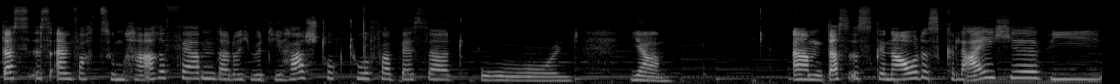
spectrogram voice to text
Das ist einfach zum Haare färben, dadurch wird die Haarstruktur verbessert und ja, ähm, das ist genau das gleiche wie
